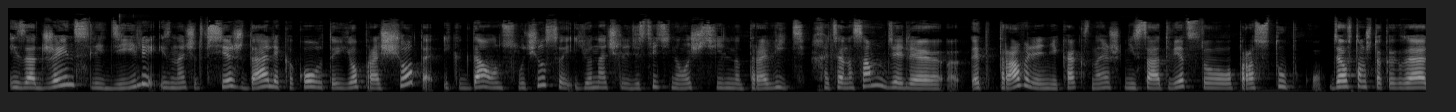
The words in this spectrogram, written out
И за Джейн следили, и, значит, все ждали какого-то ее просчета, и когда он случился, ее начали действительно очень сильно травить. Хотя на самом деле э, эта травля никак, знаешь, не соответствовала проступку. Дело в том, что когда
